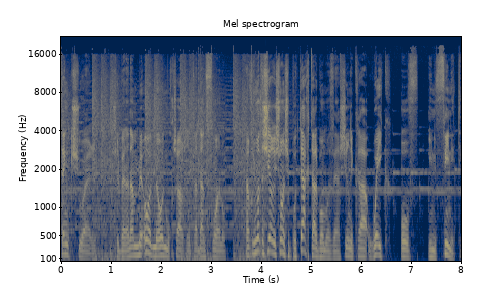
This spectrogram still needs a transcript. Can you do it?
Sanctuary, של בן אדם מאוד מאוד מוכשר שנקרא דן סואנו. אנחנו נשמע את השיר הראשון שפותח את האלבום הזה, השיר נקרא Wake of Infinity.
